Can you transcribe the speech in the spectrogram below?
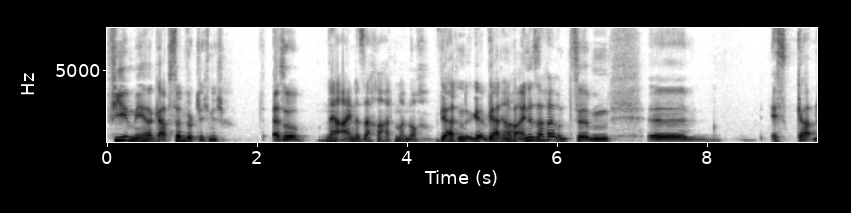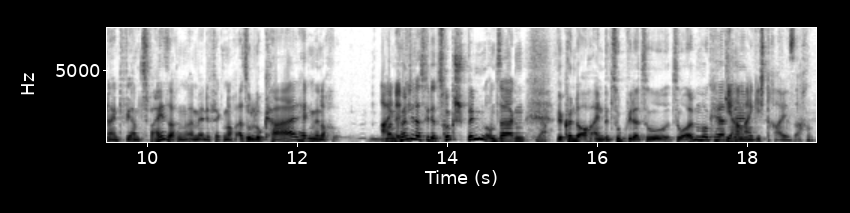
Viel mehr gab es dann wirklich nicht. Also Ne, eine Sache hat man noch. Wir hatten, wir hatten Ja. noch eine Sache und ähm, äh, es gab, nein, wir haben zwei Sachen im Endeffekt noch. Also lokal hätten wir noch. Man Eine, könnte das wieder zurückspinnen und sagen, Ja. wir können da auch einen Bezug wieder zu, zu Oldenburg Wir herstellen. haben eigentlich drei Sachen.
